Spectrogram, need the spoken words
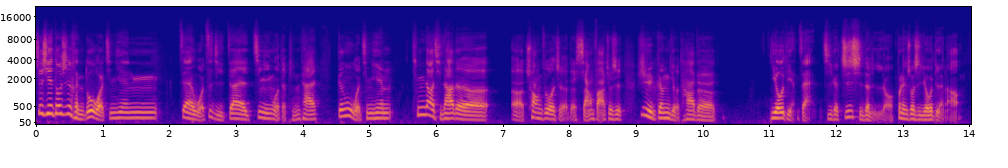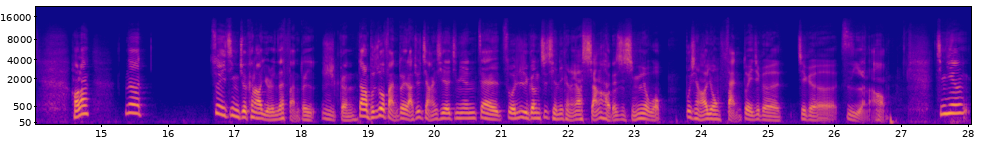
这些都是很多我今天在我自己在经营我的平台，跟我今天听到其他的呃创作者的想法，就是日更有它的优点在，几个支持的理由，不能说是优点了啊。好了，那。最近就看到有人在反对日更，当然不是说反对啦，就讲一些今天在做日更之前你可能要想好的事情，因为我不想要用反对这个这个字眼了哦。今天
